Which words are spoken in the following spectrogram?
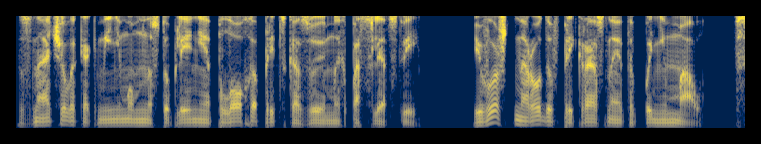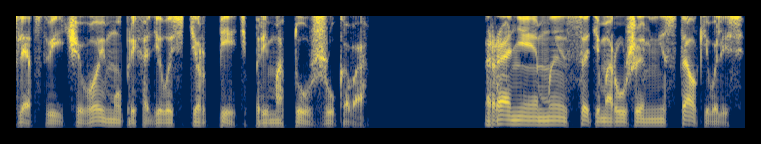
значило как минимум наступление плохо предсказуемых последствий. И вождь народов прекрасно это понимал, вследствие чего ему приходилось терпеть прямоту Жукова. «Ранее мы с этим оружием не сталкивались»,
